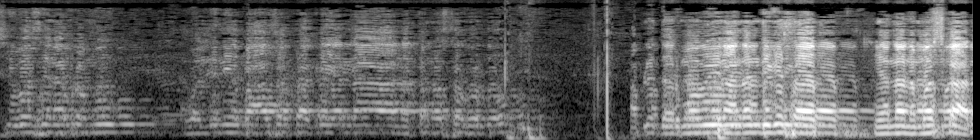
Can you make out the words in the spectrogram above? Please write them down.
शिवसेना प्रमुख वंदनीय बाळासाहेब ठाकरे यांना नतमस्तक होतो आपले धर्मवीर आनंदिगे साहेब यांना नमस्कार.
